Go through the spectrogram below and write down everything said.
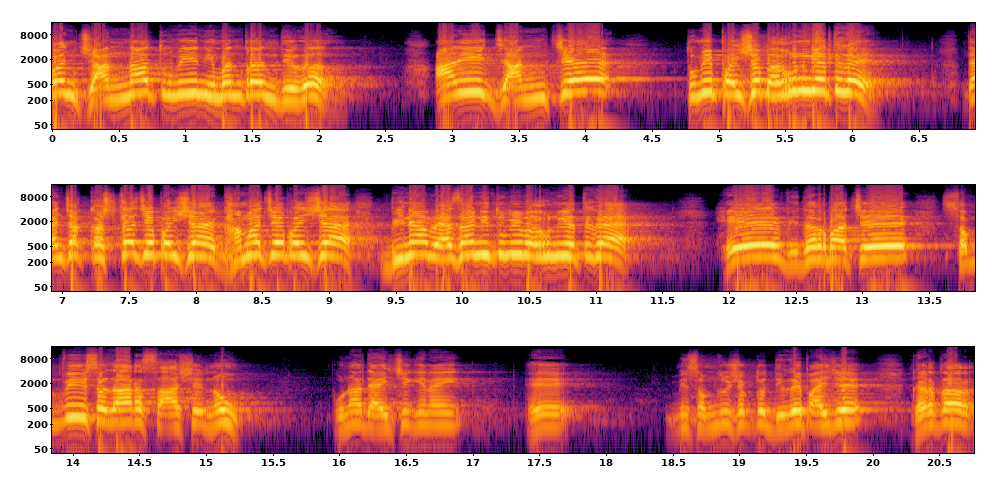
पण ज्यांना तुम्ही निमंत्रण दिलं आणि ज्यांचे तुम्ही पैसे भरून घेतले त्यांच्या कष्टाचे पैसे आहे घामाचे पैसे आहे बिना व्याजाने तुम्ही भरून काय हे विदर्भाचे सव्वीस हजार सहाशे नऊ. पुन्हा द्यायचे की नाही हे मी समजू शकतो दिले पाहिजे. खरं तर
